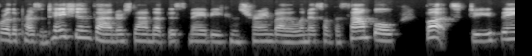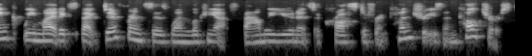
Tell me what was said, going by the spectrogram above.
for the presentations. I understand that this may be constrained by the limits of the sample, but do you think we might expect differences when looking at family units across different countries and cultures?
